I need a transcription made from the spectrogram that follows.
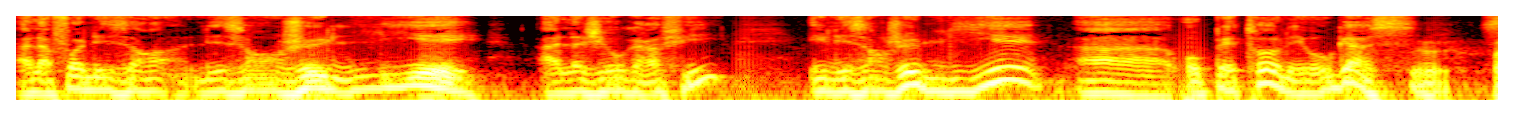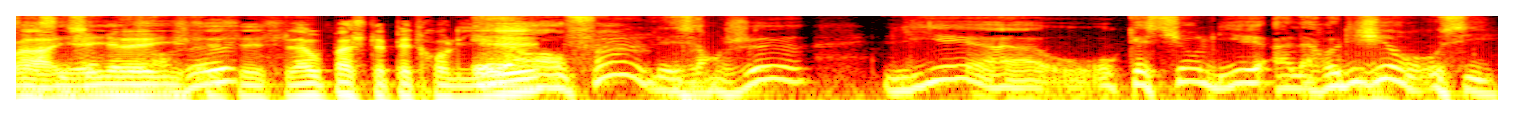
à la fois les, les enjeux liés à la géographie, et les enjeux liés au pétrole et au gaz. c'est là où passe le pétrolier. Et enfin, les enjeux liés aux questions liées à la religion aussi.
